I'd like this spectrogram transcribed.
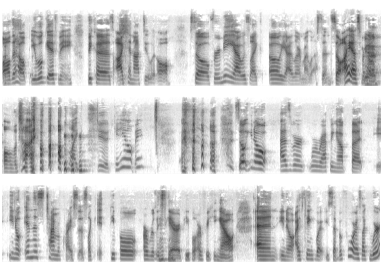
all the help you will give me because I cannot do it all. So for me, I was like, oh yeah, I learned my lesson. So I ask for yeah. help all the time. I'm like, dude, can you help me? so you know, as we're we're wrapping up, but you know, in this time of crisis, like it, people are really mm-hmm. scared, people are freaking out, and you know, I think what you said before is like we're in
